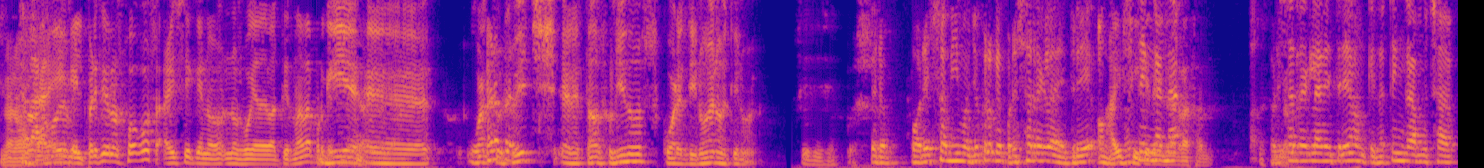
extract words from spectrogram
No, no, está o sea, la- el, el precio de los juegos, ahí sí que no, no os voy a debatir nada porque... Y, eh, One Bueno, to pero- Switch en Estados Unidos 49.99. Sí, sí, sí. Pues Pero por eso mismo, yo creo que por esa regla de tres, aunque ahí no sí tenga nada, razón. por esa regla de tres, aunque no tenga mucha,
